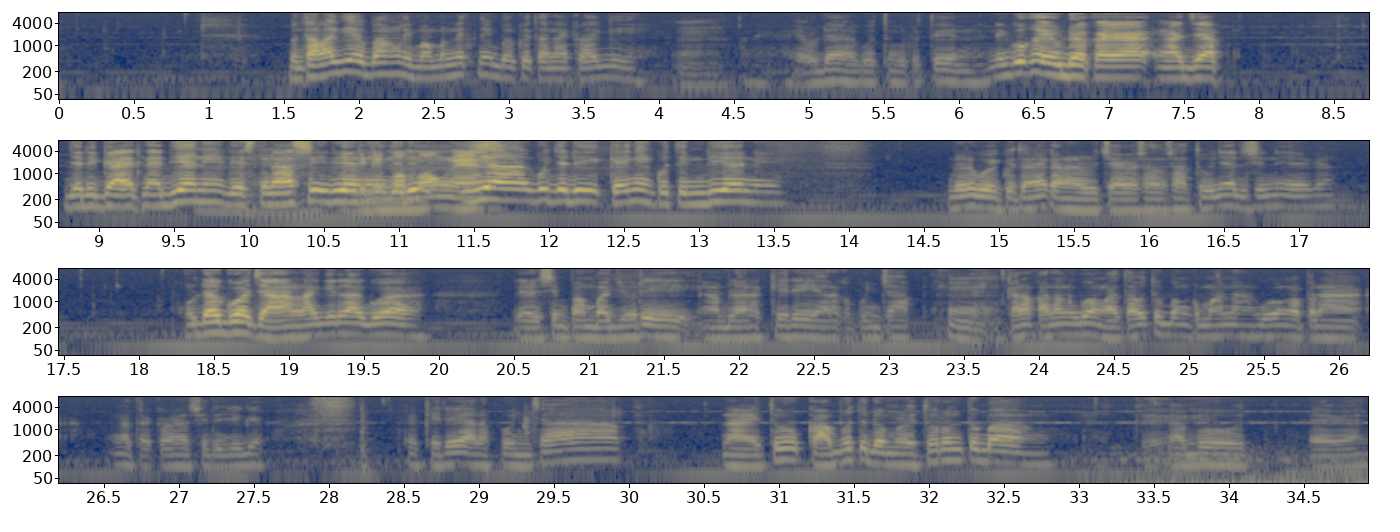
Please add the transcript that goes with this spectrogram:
bentar lagi ya bang 5 menit nih baru kita naik lagi. Hmm. ya udah gue turutin ini gue kayak udah kayak ngajak jadi guide nya dia nih destinasi dia Jadi nih. Momong ya? iya gue jadi kayak ngikutin dia nih. Udah gue ikutin aja karena lu cewek satu satunya di sini ya kan. Udah gue jalan lagi lah gue dari simpang bajuri ngambil arah kiri arah ke puncak. Hmm. karena kanan gue nggak tahu tuh bang ke mana. Gue nggak pernah ngetek ke situ juga. Ke kiri arah puncak. Nah itu kabut udah mulai turun tuh bang. Oke. kabut ya kan?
